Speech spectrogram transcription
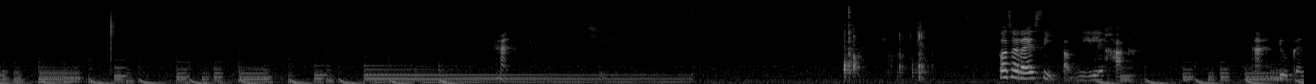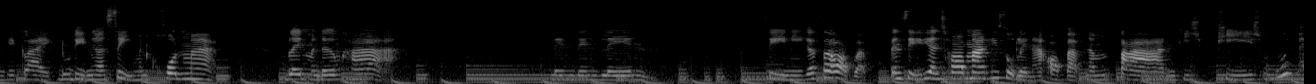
10 จะได้สีแบบนี้เลยค่ะอะดูกันใกล้ๆ ดูดีเนื้อสีมันข้นมาก เบลนเหมือนเดิมค่ะ เบลนเบลนเบลนสีนี้ก็จะออกแบบเป็นสีที่เทียนชอบมากที่สุดเลยนะ ออกแบบน้ำตาล พีชพีชอุ้ยแพ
